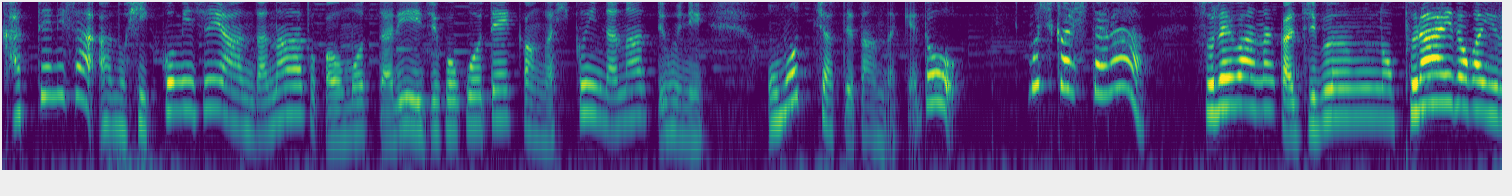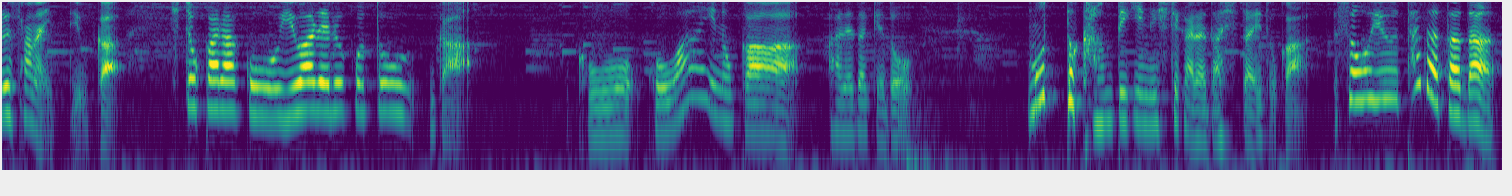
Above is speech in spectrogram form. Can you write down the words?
勝手にさあの引っ込み思案だなとか思ったり自己肯定感が低いんだなっていうふうに思っちゃってたんだけどもしかしたらそれはなんか自分のプライドが許さないっていうか人からこう言われることがこう怖いのかあれだけどもっと完璧にしてから出したいとかそういうただただ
